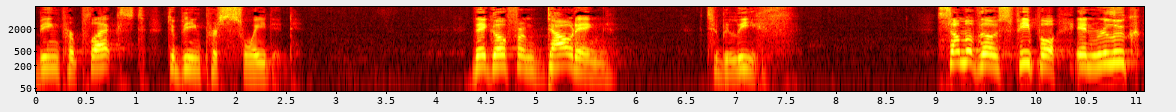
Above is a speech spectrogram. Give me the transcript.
being perplexed to being persuaded. They go from doubting to belief. Some of those people in Luke,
